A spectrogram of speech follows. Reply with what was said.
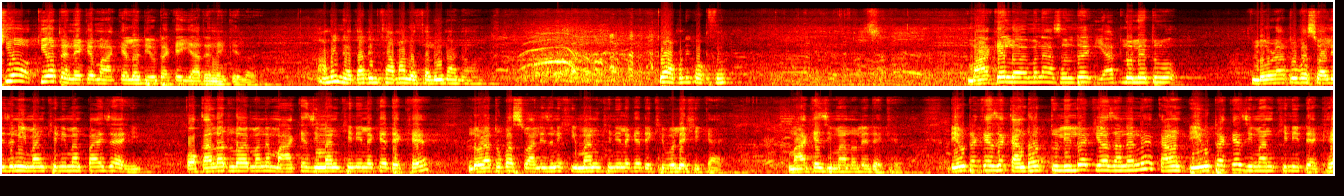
কিয় কিয় তেনেকৈ মাকে লয় দেউতাকে ইয়াত এনেকৈ লয়? আমি নেতা দিম আমাৰ ল'ৰা ছোৱালীও নাই নহয়। কিয় আপুনি কওকচোন। মাকে লয় মানে আচলতে ইয়াত ল'লেতো ল'ৰাটো বা ছোৱালীজনী ইমানখিনি মান পাই যায়হি। কঁকালত লয় মানে মাকে যিমানখিনিলৈকে দেখে, ল'ৰাটো বা ছোৱালীজনী সিমানখিনিলৈকে দেখিবলৈ শিকায়। মাকে যিমানলৈ দেখে। দেউতাকে যে কান্ধত তুলি লয় কিয় জানেনে? কাৰণ দেউতাকে যিমানখিনি দেখে,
